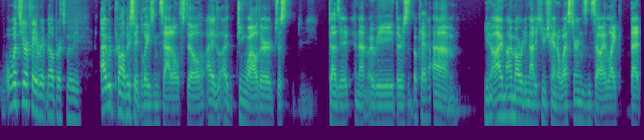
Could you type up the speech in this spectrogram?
what's your favorite Mel Brooks movie? I would probably say Blazing Saddle. Still, I, I Gene Wilder just does it in that movie. There's Okay, um, you know, I'm I'm already not a huge fan of westerns, and so I like that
